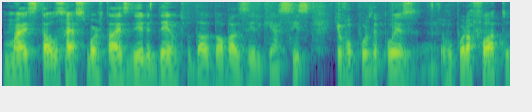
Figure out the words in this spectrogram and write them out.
mas está os restos mortais dele dentro da, da basílica em Assis, que eu vou pôr depois, eu vou pôr a foto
